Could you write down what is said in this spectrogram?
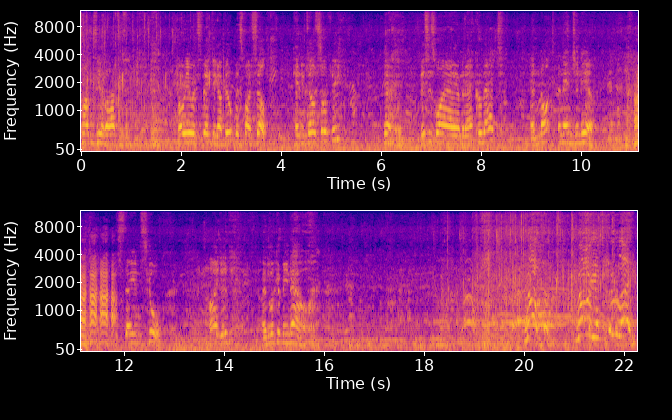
happened to your? What were you expecting? I built this myself. Can you tell Sophie? Yeah, this is why I am an acrobat and not an engineer. Stay in school. I did, and look at me now. No! No, you're too late!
